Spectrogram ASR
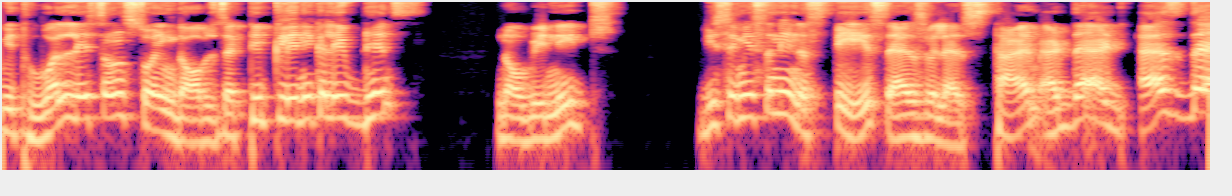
with one lesion showing the objective clinical evidence. Now we need dissemination in space as well as time at the as the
